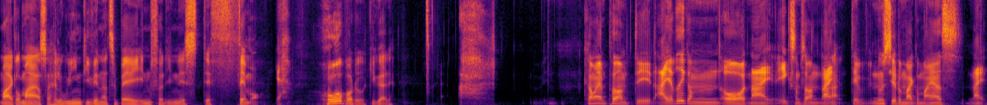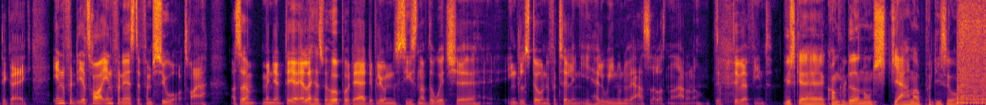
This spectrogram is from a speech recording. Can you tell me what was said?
Michael Myers og Halloween, de vender tilbage inden for de næste fem år? Ja. Håber du, de gør det? Kommer an på, om det... Nej, jeg ved ikke om... Åh, nej, ikke som sådan. Nej, Nej. Det, nu siger du Michael Myers. Nej, det gør jeg ikke. Inden for, jeg tror, inden for de næste 5-7 år, tror jeg. Og så, men ja, det, jeg allerhelst vil håbe på, det er, at det bliver en Season of the Witch uh, enkeltstående fortælling i Halloween-universet, eller sådan noget. I don't know. Det, det vil være fint. Vi skal have konkluderet nogle stjerner på disse ord.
